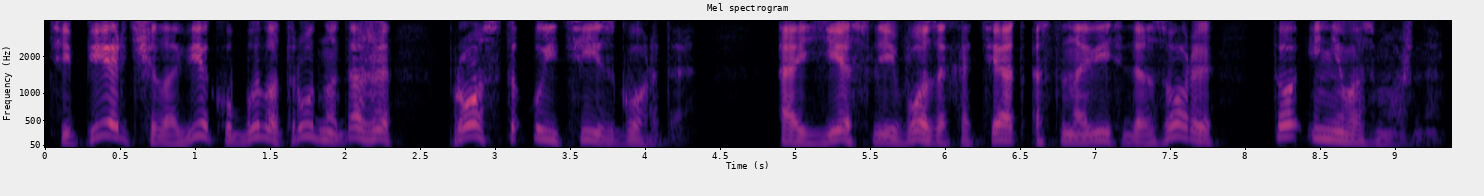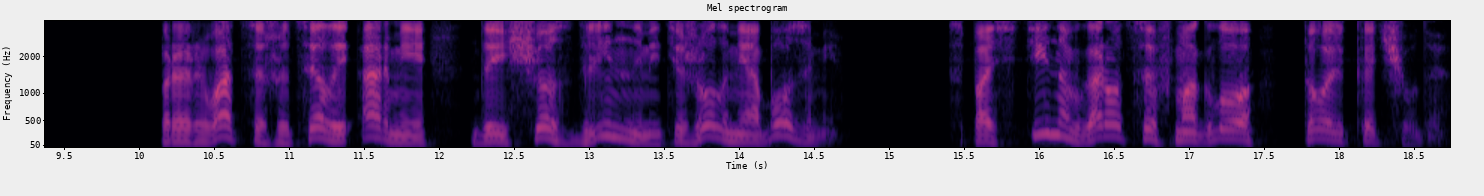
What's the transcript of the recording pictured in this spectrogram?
Теперь человеку было трудно даже просто уйти из города. А если его захотят остановить дозоры, то и невозможно. Прорываться же целой армией, да еще с длинными тяжелыми обозами. Спасти новгородцев могло только чудо.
